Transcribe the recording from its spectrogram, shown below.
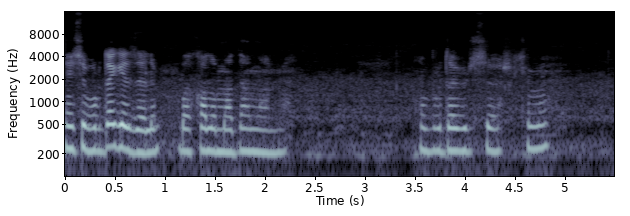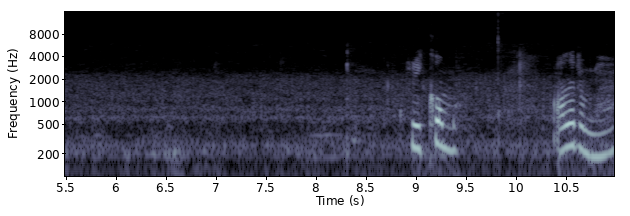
Neyse burada gezelim. Bakalım adam var mı? Burada birisi var. Kim Rico mu? Alırım ya.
